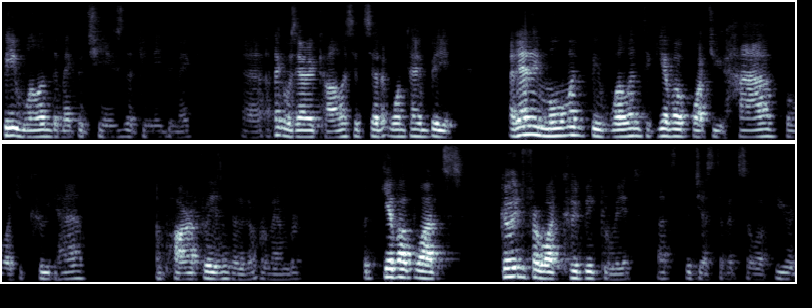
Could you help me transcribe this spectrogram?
Be willing to make the changes that you need to make. Uh, I think it was Eric Thomas had said at one time, be at any moment, be willing to give up what you have for what you could have. I'm paraphrasing because I don't remember. But give up what's good for what could be great. That's the gist of it. So if you're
